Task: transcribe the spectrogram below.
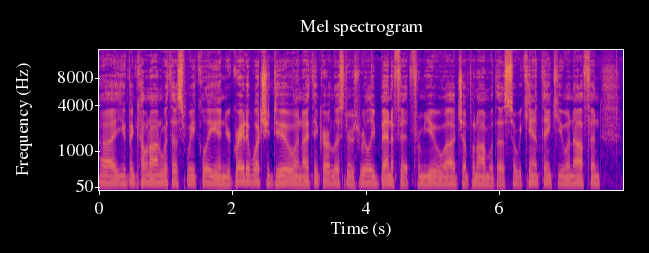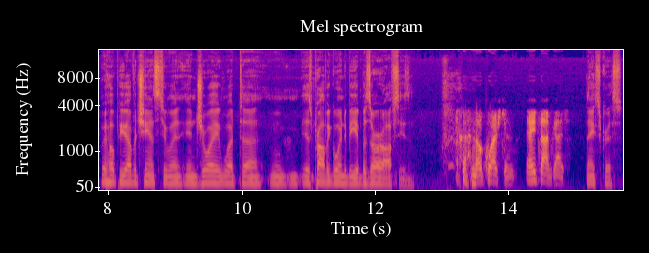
uh, you've been coming on with us weekly, and you're great at what you do. And I think our listeners really benefit from you uh, jumping on with us. So we can't thank you enough, and we hope you have a chance to enjoy what uh, is probably going to be a bizarre off season. no question. Anytime, guys. Thanks, Chris.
